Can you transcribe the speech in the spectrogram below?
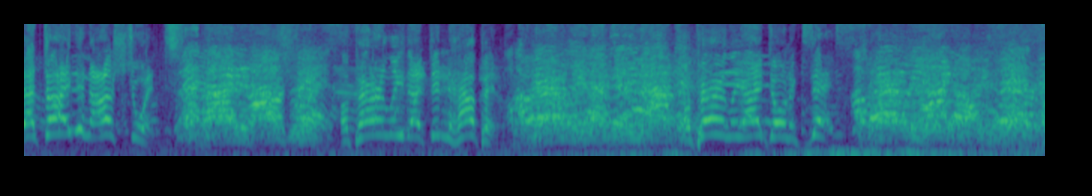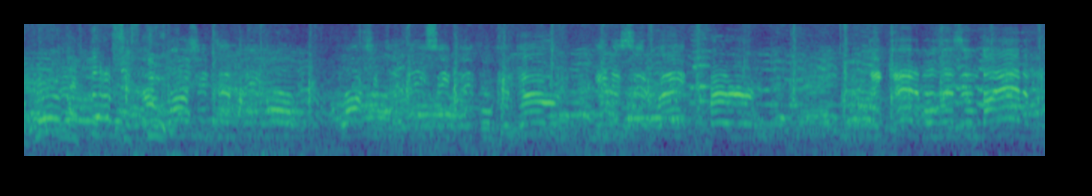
That died in Auschwitz. that died in Auschwitz. Apparently that didn't happen. Apparently that didn't happen. Apparently I don't exist. Apparently I don't exist. Apparently fascists do. Washington people, Washington D.C. people condone innocent rape, murder, and cannibalism by animals.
